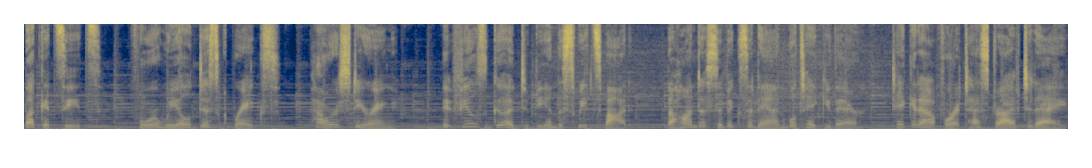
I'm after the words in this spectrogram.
bucket seats, four-wheel disc brakes, power steering. It feels good to be in the sweet spot. The Honda Civic Sedan will take you there. Take it out for a test drive today.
